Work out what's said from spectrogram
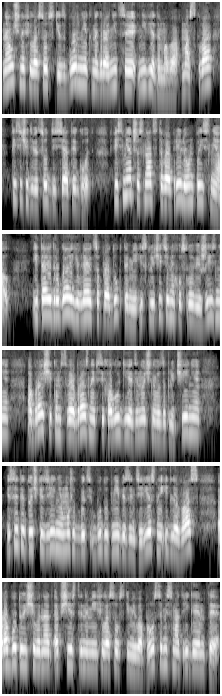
научно-философский сборник «На границе неведомого. Москва, 1910 год». В письме от 16 апреля он пояснял, и та, и другая являются продуктами исключительных условий жизни, образчиком своеобразной психологии одиночного заключения – и с этой точки зрения, может быть, будут не безинтересны и для вас, работающего над общественными и философскими вопросами, смотри ГМТ.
